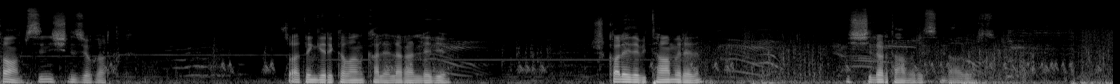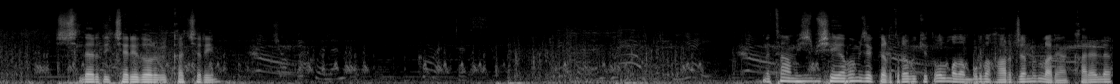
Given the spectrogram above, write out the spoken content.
Tamam, sizin işiniz yok artık. Zaten geri kalan kaleler hallediyor. Şu kaleyi de bir tamir edin. İşçiler tamir etsin daha doğrusu. İşçileri de içeriye doğru bir kaçırayım. Tamam hiçbir şey yapamayacaklar. Trabuket olmadan burada harcanırlar yani kaleler.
